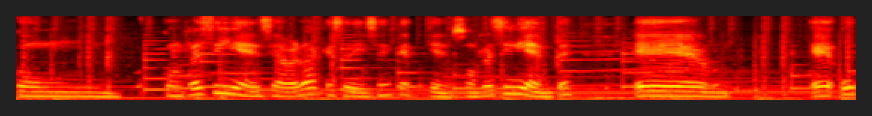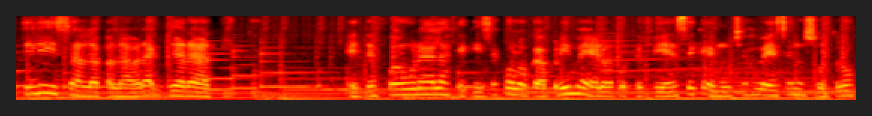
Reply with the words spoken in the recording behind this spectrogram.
con, con, resiliencia, ¿verdad? Que se dicen que son resilientes, eh, eh, utilizan la palabra gratitud. Esta fue una de las que quise colocar primero, porque fíjense que muchas veces nosotros,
